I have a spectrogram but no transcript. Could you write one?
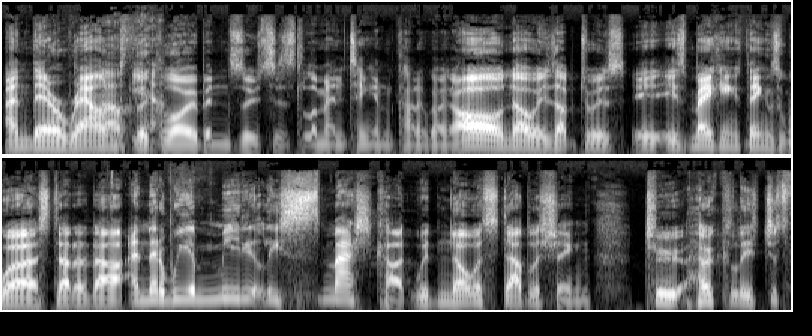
And they're around Oh, the yeah. globe, and Zeus is lamenting and kind of going, "Oh no, he's up to his, he's making things worse." Da da da. And then we immediately smash cut with no establishing to Hercules just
